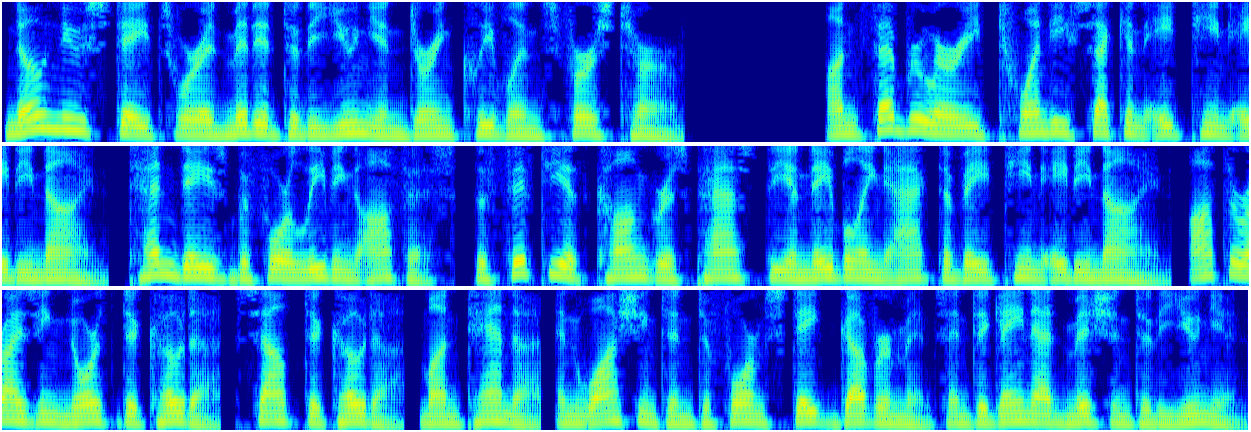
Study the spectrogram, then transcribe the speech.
No new states were admitted to the Union during Cleveland's first term. On February 22, 1889, ten days before leaving office, the 50th Congress passed the Enabling Act of 1889, authorizing North Dakota, South Dakota, Montana, and Washington to form state governments and to gain admission to the Union.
